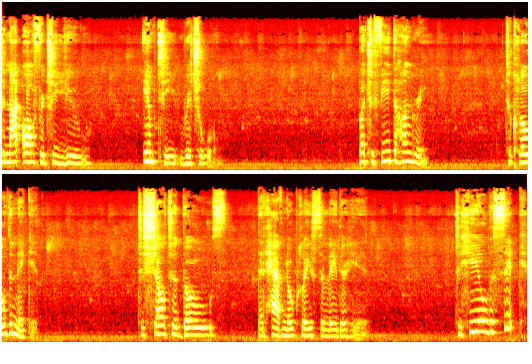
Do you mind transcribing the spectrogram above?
to not offer to you empty ritual but to feed the hungry, to clothe the naked, to shelter those that have no place to lay their head, to heal the sick,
